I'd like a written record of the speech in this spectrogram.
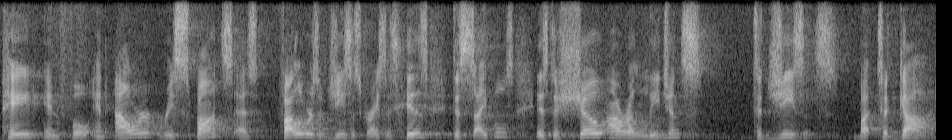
Paid in full. And our response as followers of Jesus Christ, as his disciples, is to show our allegiance to Jesus, but to God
